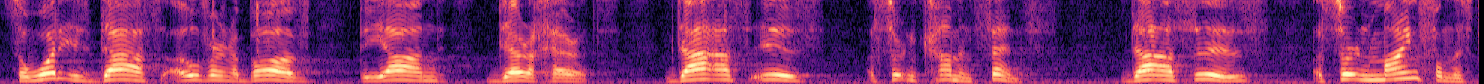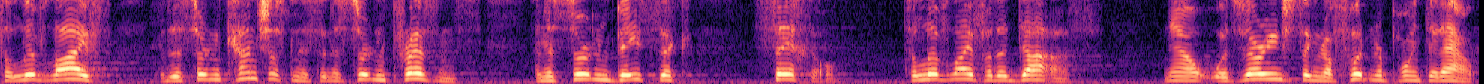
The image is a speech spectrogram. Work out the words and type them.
So what is Das over and above, beyond Derech Eretz? Das is a certain common sense. Das is a certain mindfulness to live life with a certain consciousness and a certain presence and a certain basic seichel, to live life with a da'as. Now, what's very interesting, Rav Hutner pointed out,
